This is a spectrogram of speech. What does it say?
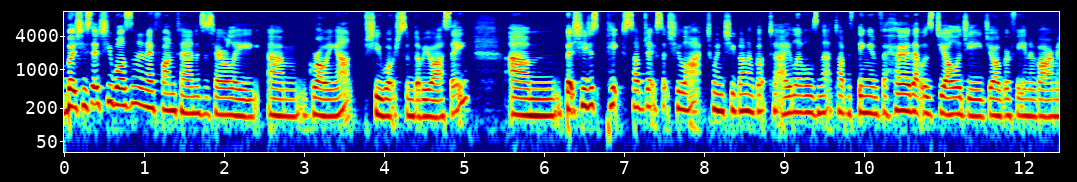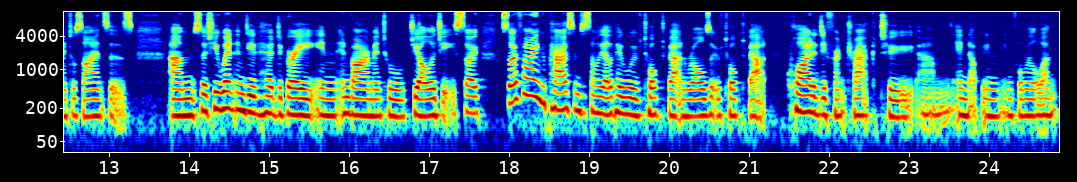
but she said she wasn't an F1 fan necessarily um, growing up. She watched some WRC, um, but she just picked subjects that she liked when she kind of got to A levels and that type of thing. And for her, that was geology, geography, and environmental sciences. Um, so she went and did her degree in environmental geology. So, so far, in comparison to some of the other people we've talked about and roles that we've talked about, quite a different track to um, end up in, in Formula One.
